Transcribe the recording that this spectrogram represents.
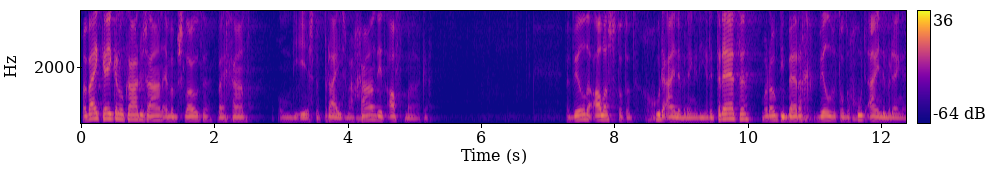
Maar wij keken elkaar dus aan en we besloten, wij gaan om die eerste prijs. We gaan dit afmaken. We wilden alles tot het goede einde brengen. Die retraite, maar ook die berg wilden we tot een goed einde brengen.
